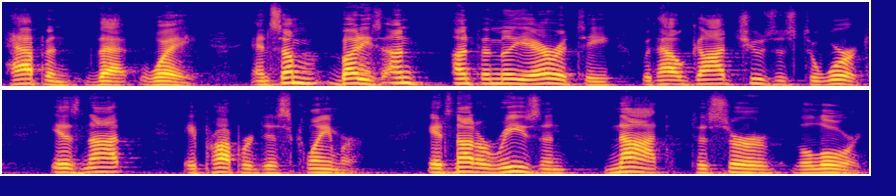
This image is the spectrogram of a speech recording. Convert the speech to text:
happen that way. And somebody's un- unfamiliarity with how God chooses to work is not a proper disclaimer. It's not a reason not to serve the Lord.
